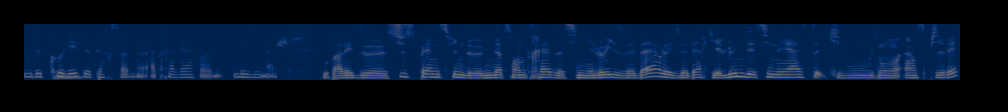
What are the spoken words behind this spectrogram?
ou de coller deux personnes à travers euh, les images. Vous parlez de Suspense, film de 1913 signé Loïs Weber. Loïs Weber qui est l'une des cinéastes qui vous ont inspiré.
